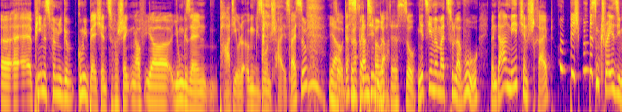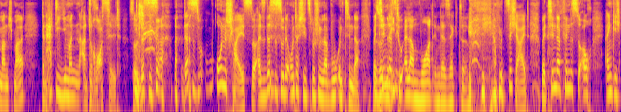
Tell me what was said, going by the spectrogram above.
äh, äh, äh, penisförmige Gummibärchen zu verschenken auf ihrer Junggesellenparty oder irgendwie so ein Scheiß, weißt du? Ja, so, das ist bei Tinder. Verrücktes. So, jetzt gehen wir mal zu Lavu. Wenn da ein Mädchen schreibt, und ich bin ein bisschen crazy manchmal, dann hat die jemanden erdrosselt. So, das ist, das ist ohne Scheiß. So, also das ist so der Unterschied zwischen Lavu und Tinder. Bei So ein Tinder ritueller Mord in der Sekte. ja, mit Sicherheit. Bei Tinder findest du auch eigentlich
